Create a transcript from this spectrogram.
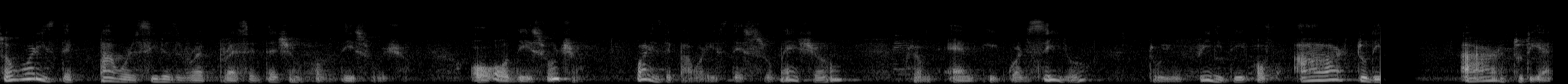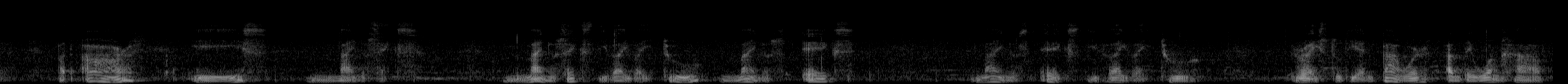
So what is the power series representation of this function or of this function? What is the power? Is the summation from n equals 0 to infinity of r to the r to the n. But r is minus x. Minus x divided by 2 minus x minus x divided by 2 raised to the n power and the 1 half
